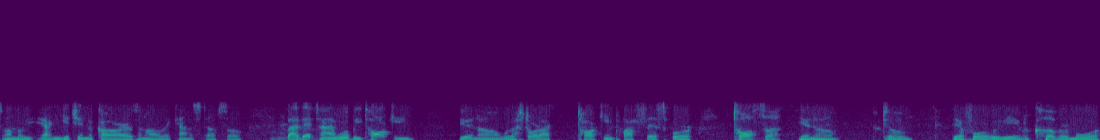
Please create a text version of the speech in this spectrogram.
so I'm a, I can get you in the cars and all that kind of stuff. So by that time we'll be talking. You know, we'll start our talking process for Tulsa. You know, so therefore we'll be able to cover more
